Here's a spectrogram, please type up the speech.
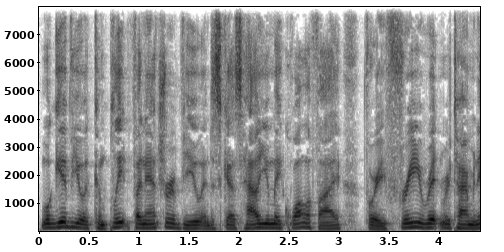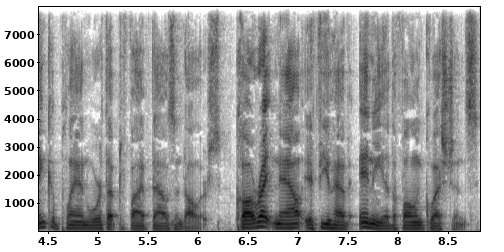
We'll give you a complete financial review and discuss how you may qualify for a free written retirement income plan worth up to $5,000. Call right now if you have any of the following questions questions.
